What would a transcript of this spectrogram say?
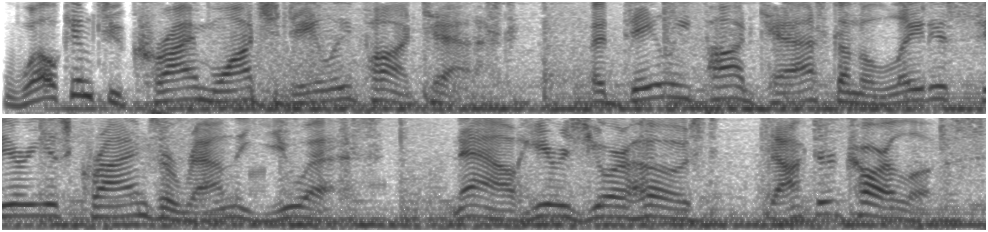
Welcome to Crime Watch Daily Podcast, a daily podcast on the latest serious crimes around the U.S. Now, here's your host, Dr. Carlos.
